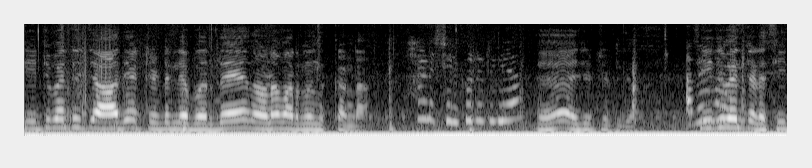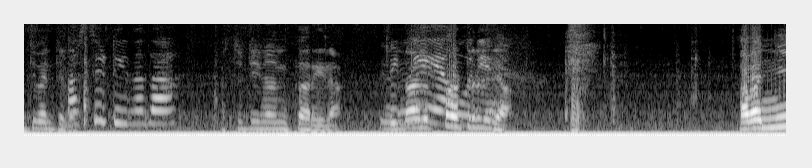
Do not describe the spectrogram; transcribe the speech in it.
സീറ്റ് ബെൽറ്റ് ആദ്യം ഇട്ടിട്ടില്ല. വെറുതെ നോണ പറഞ്ഞ് നിക്കണ്ട. ഏ ഇട്ടിട്ടില്ല. സീറ്റ് ബെൽറ്റ് ഇടാ സീറ്റ് ബെൽറ്റ് ഇടാ. ഫസ്റ്റ് ഇട്ടിരുന്നതാ ഫസ്റ്റ് ടീനോ എനിക്കറിയില്ല. എന്നാലും ഇപ്പൊ ഇട്ടിട്ടില്ല. അപ്പൊ ഇനി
